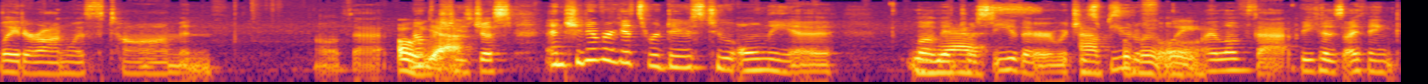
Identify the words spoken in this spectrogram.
later on with Tom and all of that. Oh, Not that yeah. she's just, and she never gets reduced to only a love interest either, which is absolutely. beautiful. I love that because I think.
